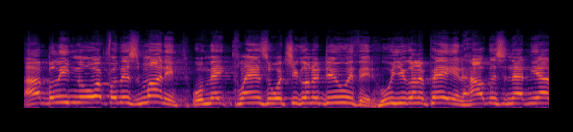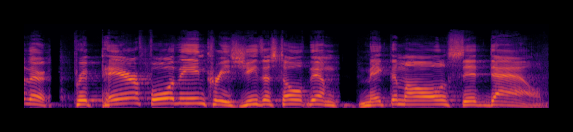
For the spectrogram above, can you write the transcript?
I believe in the Lord for this money. We'll make plans of what you're going to do with it, who you're going to pay, and how this and that and the other. Prepare for the increase. Jesus told them, make them all sit down.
